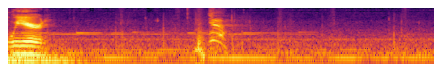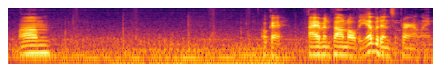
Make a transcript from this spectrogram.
Weird. Um. Okay. I haven't found all the evidence, apparently.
